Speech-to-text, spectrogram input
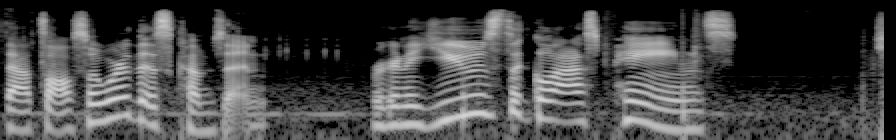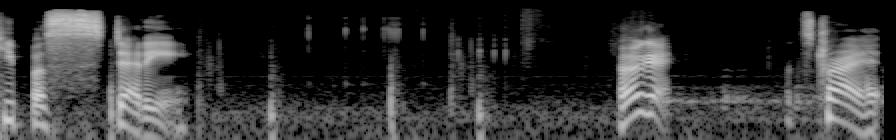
that's also where this comes in. We're going to use the glass panes keep us steady. Okay, let's try it.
